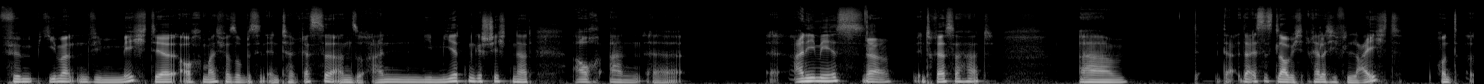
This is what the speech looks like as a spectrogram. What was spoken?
für jemanden wie mich, der auch manchmal so ein bisschen Interesse an so animierten Geschichten hat, auch an äh, äh Animes Ja. Interesse hat, ähm, da, da ist es, glaube ich, relativ leicht. Und äh,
